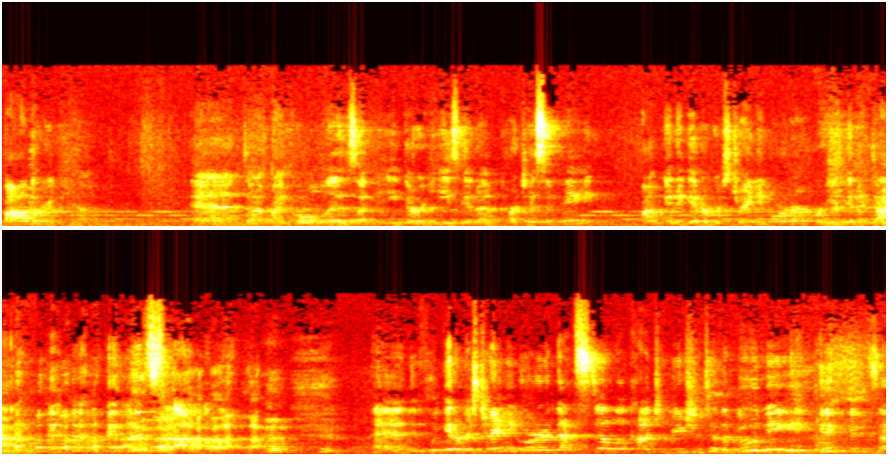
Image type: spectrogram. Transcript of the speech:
bothering him. And uh, my goal is either he's going to participate, I'm going to get a restraining order, or he's going to die. So, and if we get a restraining order, that's still a contribution to the movie. so,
